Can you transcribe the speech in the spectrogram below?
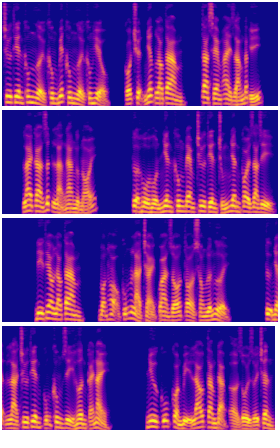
chư thiên không người không biết không người không hiểu, có chuyện nhất lao tam, ta xem ai dám đắc ý. Lai ca rất là ngang ngược nói. Tựa hồ hồn nhiên không đem chư thiên chúng nhân coi ra gì. Đi theo lao tam, bọn họ cũng là trải qua gió to sóng lớn người. Tự nhận là chư thiên cũng không gì hơn cái này. Như cũ còn bị lão tam đạp ở rồi dưới chân.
